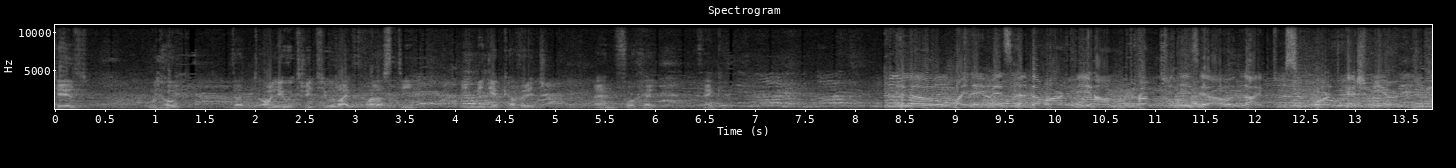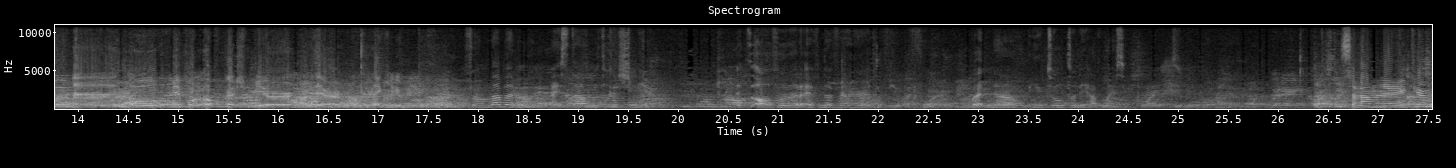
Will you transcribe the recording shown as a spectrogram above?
case. We hope that only we treat you like Palestine in media coverage and for help. Thank you. Hello, my name is Henda Marfi. I'm from Tunisia. I would like to support Kashmir and all the people of Kashmir there. Thank you. From Lebanon, I stand with Kashmir. It's awful that I've never heard of you before, but now you totally have my support. Assalamu alaikum,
